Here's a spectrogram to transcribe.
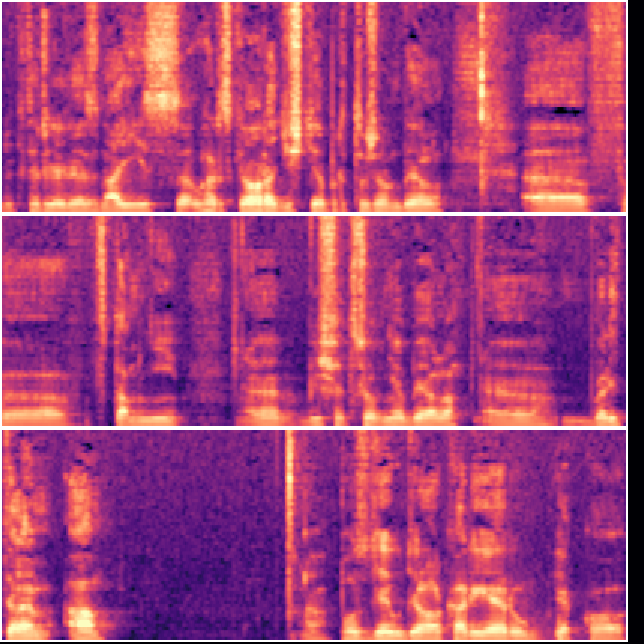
někteří lidé znají z Uherského hradiště, protože on byl eh, v, v tamní eh, vyšetřovně byl eh, velitelem a později udělal kariéru jako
